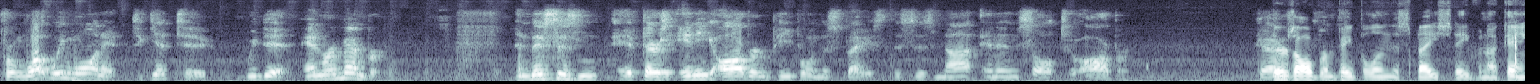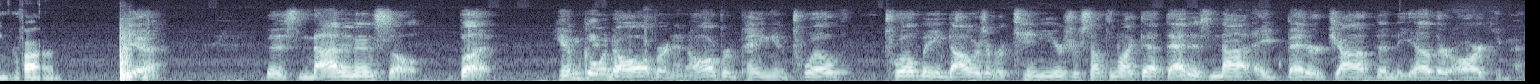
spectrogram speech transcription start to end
from what we wanted to get to, we did. And remember, and this is if there's any Auburn people in the space, this is not an insult to Auburn. Okay? There's Auburn people in the space, Stephen. I can confirm. yeah, that's not an insult. But him going to Auburn and Auburn paying him 12, $12 million over 10 years or something like that, that is not a better job than the other argument.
